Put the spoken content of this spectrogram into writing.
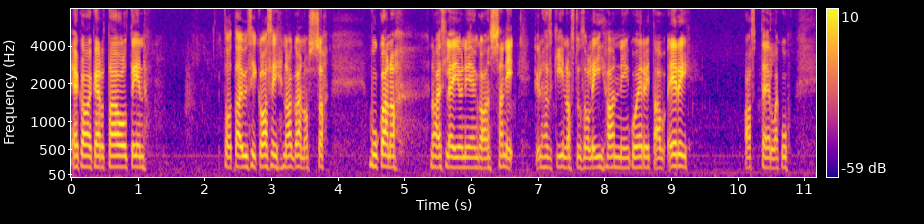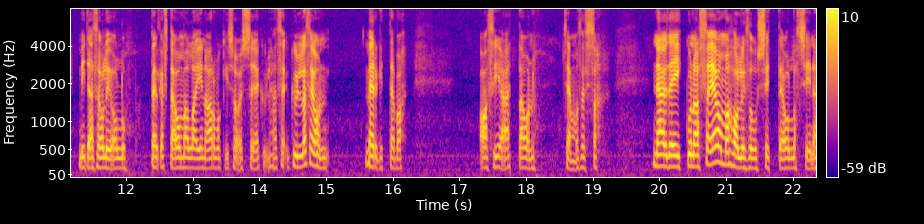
ekaa kertaa oltiin tota, 98 Naganossa mukana naisleijonien kanssa, niin kyllähän se kiinnostus oli ihan niin kuin eri, eri asteella kuin mitä se oli ollut pelkästään oman lajin arvokisoissa. Ja kyllähän se, kyllä se on merkittävä asia, että on semmoisessa näyteikkunassa ja on mahdollisuus sitten olla siinä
